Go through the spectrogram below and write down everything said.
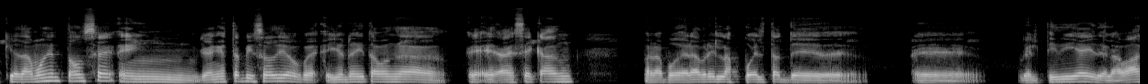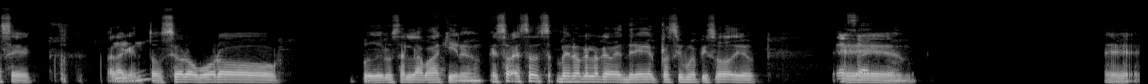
quedamos entonces en, ya en este episodio, pues ellos necesitaban a, eh, a ese can para poder abrir las puertas de, eh, del TVA y de la base para que entonces Oroboro pudiera usar la máquina. Eso, eso es menos que lo que vendría en el próximo episodio. Eh, Exacto, eh,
